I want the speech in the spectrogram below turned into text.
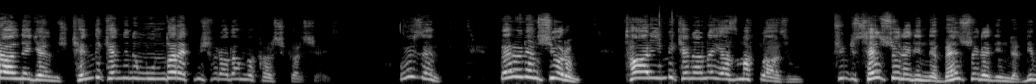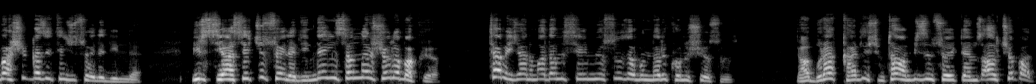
haline gelmiş, kendi kendini mundar etmiş bir adamla karşı karşıyayız. O yüzden ben önemsiyorum. Tarihin bir kenarına yazmak lazım. Çünkü sen söylediğinde, ben söylediğimde, bir başka gazeteci söylediğinde, bir siyasetçi söylediğinde insanlar şöyle bakıyor. Tabii canım adamı sevmiyorsunuz da bunları konuşuyorsunuz. Ya bırak kardeşim tamam bizim söylediklerimizi al çöp at.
